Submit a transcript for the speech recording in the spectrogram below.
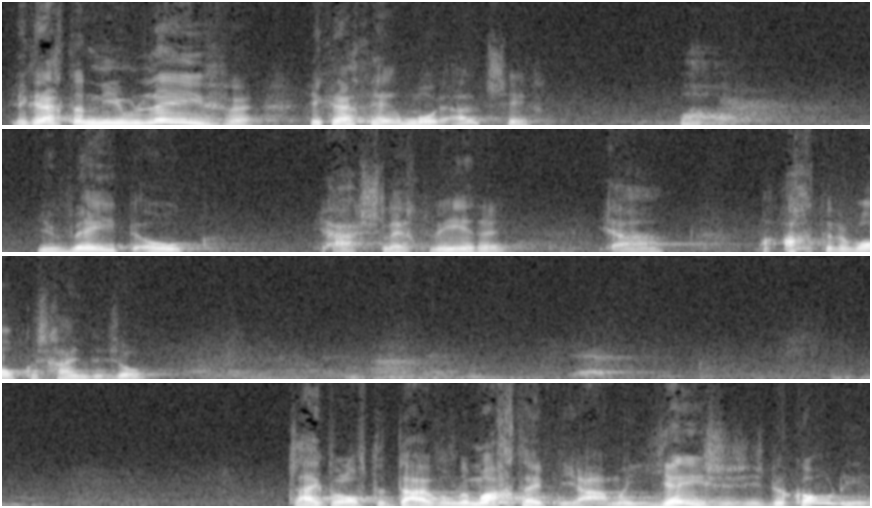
Je krijgt een nieuw leven. Je krijgt heel mooi uitzicht. Wauw. Je weet ook, ja, slecht weer hè. Ja, maar achter de wolken schijnt de zon. Het lijkt wel of de duivel de macht heeft. Ja, maar Jezus is de koning.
